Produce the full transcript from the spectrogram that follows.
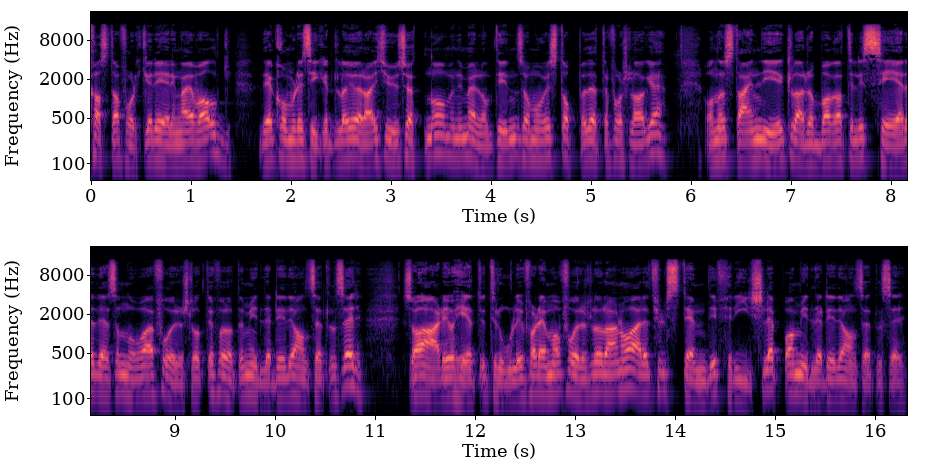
kasta folket regjeringa i valg. Det kommer de sikkert til å gjøre i 2017 nå, men i mellomtiden så må vi stoppe dette forslaget. Og når Stein Lier klarer å bagatellisere det som nå er foreslått i forhold til midlertidige ansettelser, så er det jo helt utrolig. For det man foreslår her nå, er et fullstendig frislepp av midlertidige ansettelser.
